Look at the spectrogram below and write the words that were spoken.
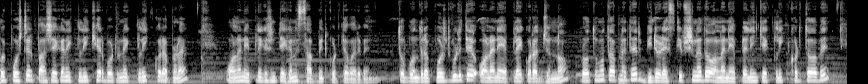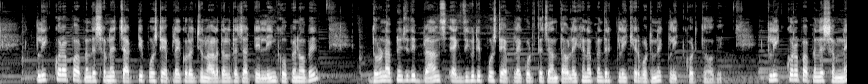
ওই পোস্টের পাশে এখানে ক্লিক হেয়ার বটনে ক্লিক করে আপনারা অনলাইন অ্যাপ্লিকেশনটি এখানে সাবমিট করতে পারবেন। তো বন্ধুরা, পোস্টগুলিতে অনলাইনে অ্যাপ্লাই করার জন্য প্রথমত আপনাদের ভিডিও ডেসক্রিপশনে দেওয়া অনলাইন অ্যাপ্লাই লিঙ্কে ক্লিক করতে হবে। ক্লিক করার পর আপনাদের সামনে চারটি পোস্টে অ্যাপ্লাই করার জন্য আলাদা আলাদা চারটি লিঙ্ক ওপেন হবে। ধরুন, আপনি যদি ব্রাঞ্চ এক্সিকিউটিভ পোস্টে অ্যাপ্লাই করতে চান, তাহলে এখানে আপনাদের ক্লিকের বটনে ক্লিক করতে হবে। ক্লিক করার পর আপনাদের সামনে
